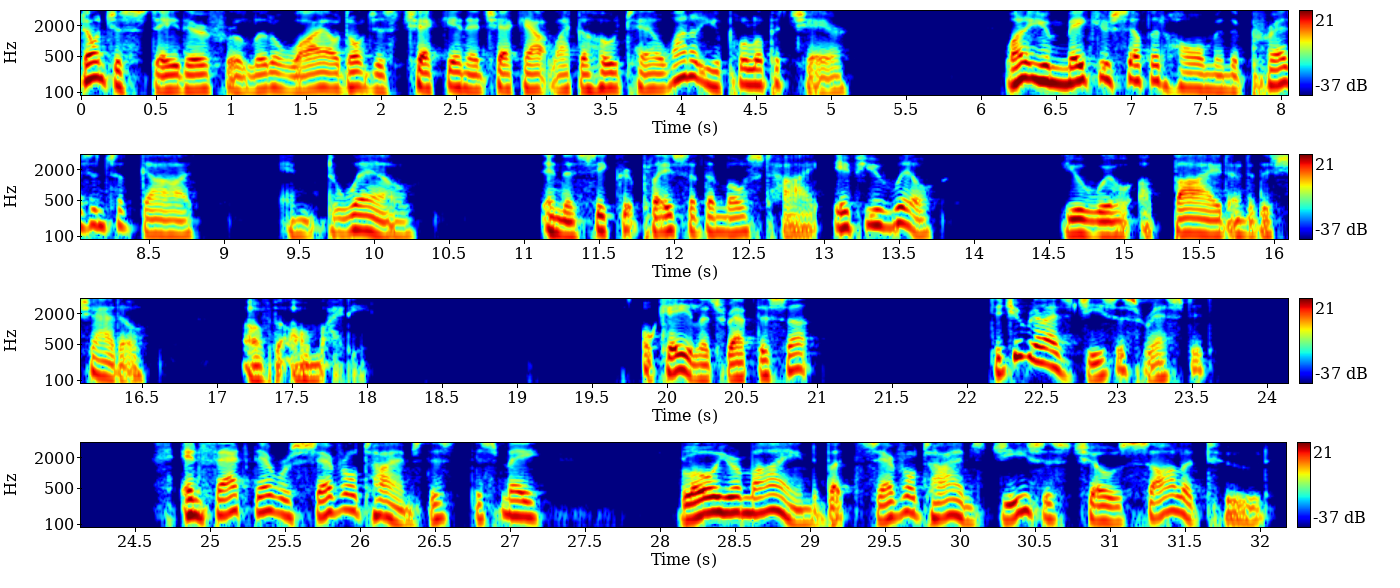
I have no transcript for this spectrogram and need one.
Don't just stay there for a little while. Don't just check in and check out like a hotel. Why don't you pull up a chair? Why don't you make yourself at home in the presence of God and dwell in the secret place of the Most High, if you will, you will abide under the shadow of the Almighty. Okay, let's wrap this up. Did you realize Jesus rested? In fact, there were several times, this, this may blow your mind, but several times Jesus chose solitude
